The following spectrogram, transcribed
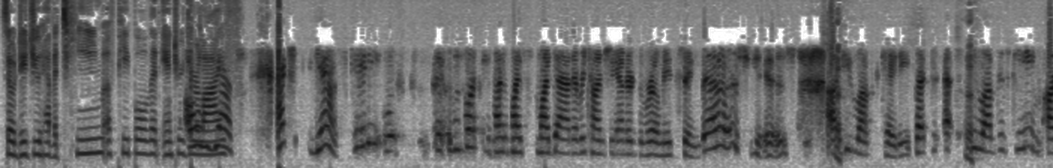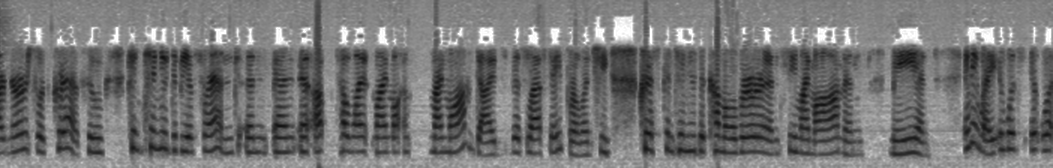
So, did you have a team of people that entered your oh, life? yes. Actually, yes. Katie was. It was like my, my my dad. Every time she entered the room, he'd sing, "There she is." Uh, he loved Katie, but uh, he loved his team. Our nurse was Chris, who continued to be a friend, and and, and up till my my mo- my mom died this last April, and she Chris continued to come over and see my mom and me and anyway, it was it was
